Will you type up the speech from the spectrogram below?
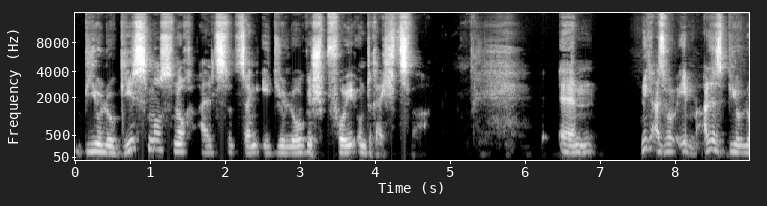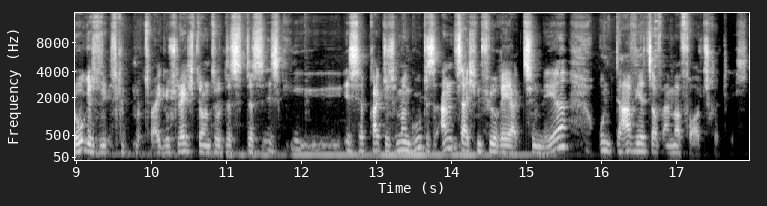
Biologismus noch als sozusagen ideologisch pfui und rechts war? Ähm, nicht also eben alles biologisch, es gibt nur 2 Geschlechter und so, das das ist ist ja praktisch immer 'n gutes Anzeichen für reaktionär und da wird's auf einmal fortschrittlich.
